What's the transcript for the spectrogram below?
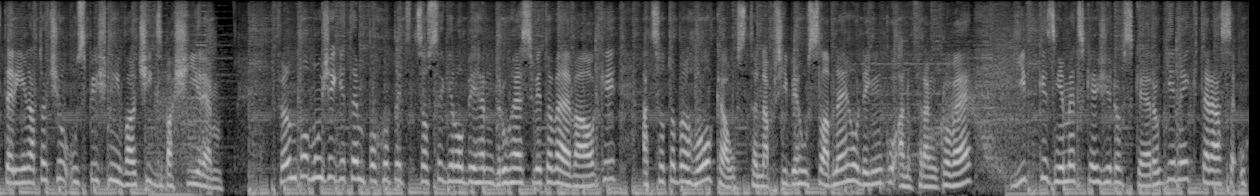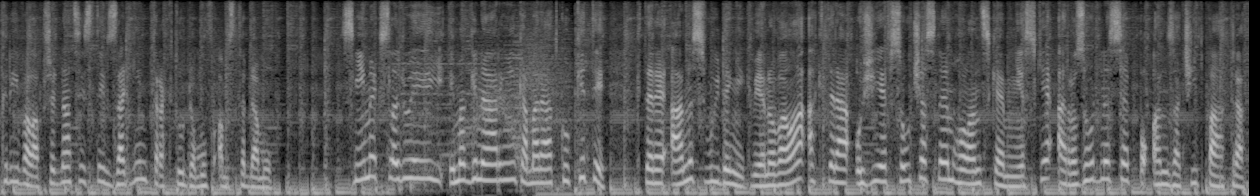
který natočil úspěšný Valčík s Bašírem. Film pomůže dětem pochopit, co se dělo během druhé světové války a co to byl holokaust na příběhu slavného deníku Anne Frankové, dívky z německé židovské rodiny, která se ukrývala před nacisty v zadním traktu domu v Amsterdamu. Snímek sleduje její imaginární kamarádku Kitty, které Anne svůj deník věnovala a která ožije v současném holandském městě a rozhodne se po Anne začít pátrat.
